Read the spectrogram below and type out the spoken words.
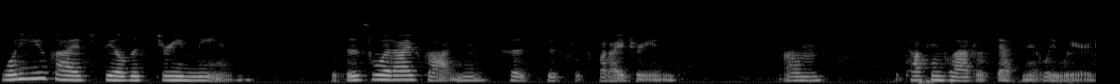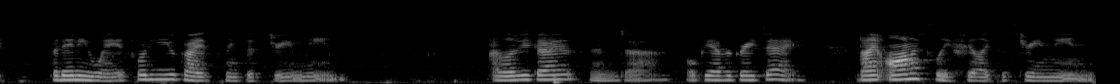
What do you guys feel this dream means? This is what I've gotten because this was what I dreamed. Um, the talking cloud was definitely weird. But anyways, what do you guys think this dream means? I love you guys and uh, hope you have a great day. But I honestly feel like this dream means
